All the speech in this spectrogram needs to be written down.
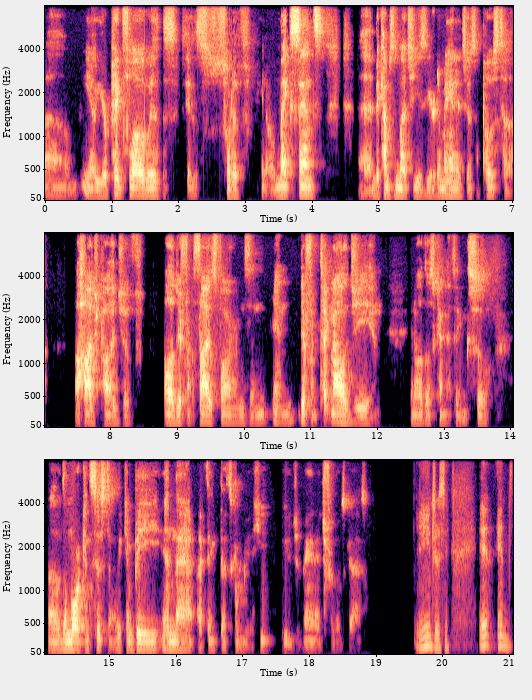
um, you know your pig flow is is sort of you know makes sense. Uh, it becomes much easier to manage as opposed to a hodgepodge of all different size farms and and different technology and and all those kind of things. So. Uh, the more consistent we can be in that, I think that's going to be a huge, huge advantage for those guys. Interesting. And, and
